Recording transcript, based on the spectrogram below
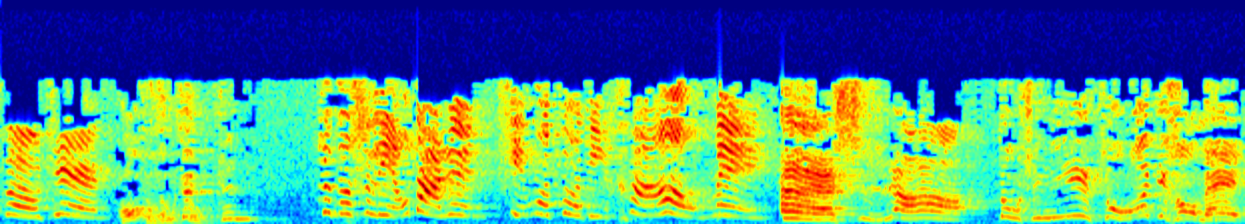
守贞，冯守贞，真？这都是刘大人替我做的好美。哎，是啊，都是你做的好美，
